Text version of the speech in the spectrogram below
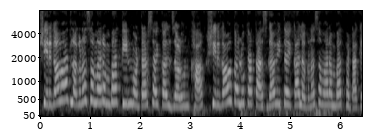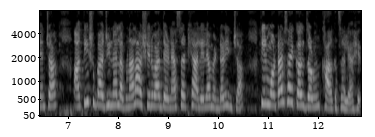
शिरगावात लग्न समारंभात तीन मोटारसायकल जळून खाक. शिरगाव तालुक्यात तासगाव इथं एका लग्न समारंभात फटाक्यांच्या आतिषबाजीनं लग्नाला आशीर्वाद देण्यासाठी आलेल्या मंडळींच्या तीन मोटारसायकल जळून खाक झाल्या आहेत.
